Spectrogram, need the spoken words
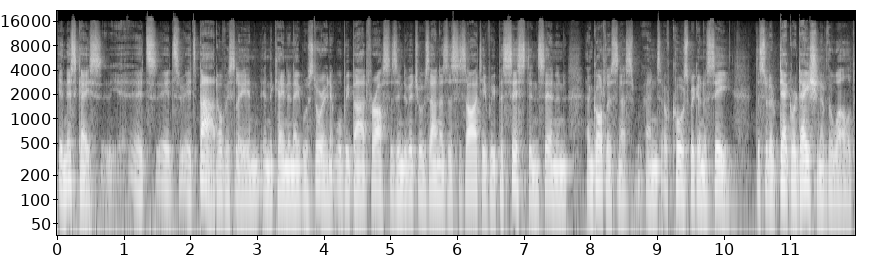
in this case, it's it's it's bad, obviously, in, in the Cain and Abel story, and it will be bad for us as individuals and as a society if we persist in sin and, and godlessness. And of course, we're going to see the sort of degradation of the world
